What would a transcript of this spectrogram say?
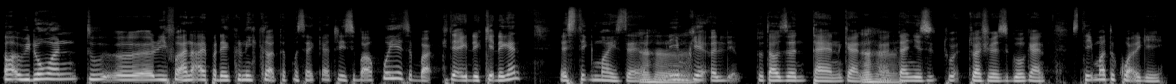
Oh, we don't want to uh, refer anak I pada klinikal ataupun psychiatry sebab apa ya sebab kita educate kan a stigma is there. Aha. Ni mungkin early, 2010 kan Aha. uh, 10 years 12 years ago kan stigma tu kuat lagi.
